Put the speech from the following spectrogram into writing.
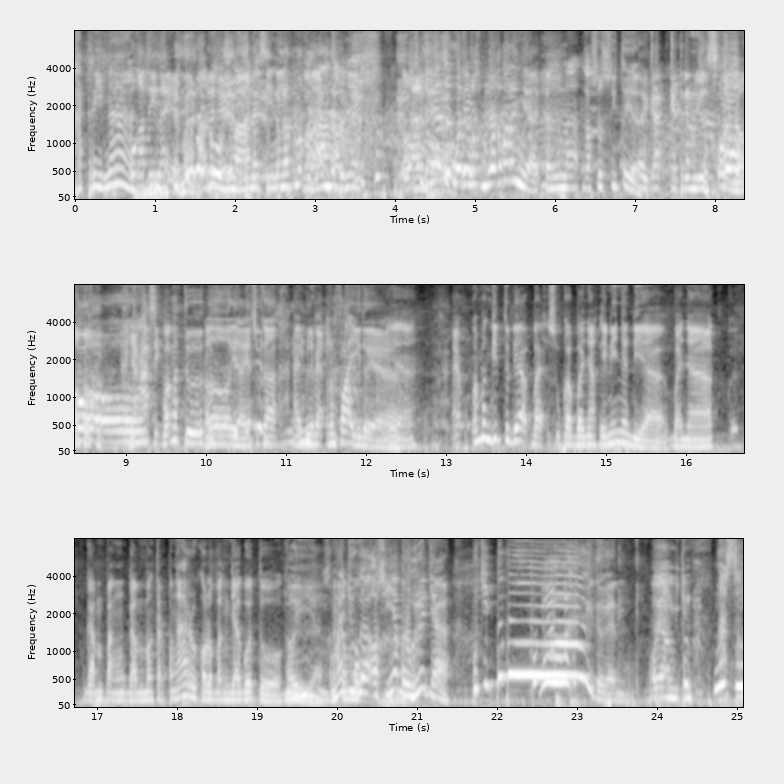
Katrina. Oh Katrina ya, maaf. Aduh gimana sih ini moderatornya? Katrina tuh buat yang Mas Beliau kemarin ya, yang kena kasus itu ya. Eh, Kat- Catherine Wilson. Oh. Yang asik banget tuh. Oh iya, yang suka I Believe I Can Fly gitu ya. Iya. Eh, Emang gitu dia ba- suka banyak ininya dia, banyak eh, gampang gampang terpengaruh kalau Bang Jago tuh. Oh iya, kemarin Ketemu- juga osinya baru grade ya. Puci pupu gitu kan. Oh yang bikin asem.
